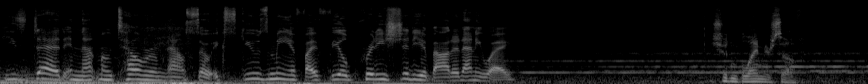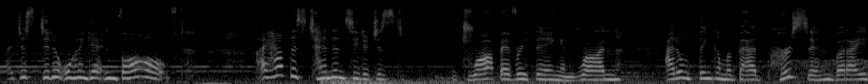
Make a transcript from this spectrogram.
he's dead in that motel room now, so excuse me if I feel pretty shitty about it anyway. You shouldn't blame yourself. I just didn't want to get involved. I have this tendency to just drop everything and run. I don't think I'm a bad person, but I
